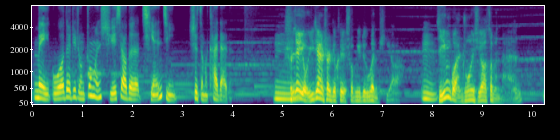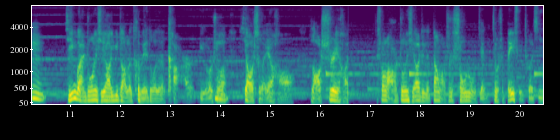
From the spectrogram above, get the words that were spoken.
美国的这种中文学校的前景是怎么看待的？嗯，实际有一件事就可以说明这个问题啊。嗯，尽管中文学校这么难，嗯，尽管中文学校遇到了特别多的坎儿，比如说校舍也好，老师也好，说老实，中文学校这个当老师收入简就是杯水车薪，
